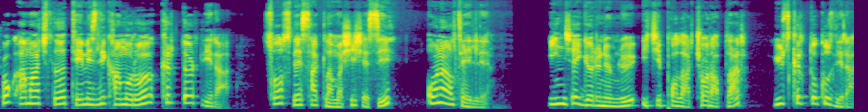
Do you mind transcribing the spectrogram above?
Çok amaçlı temizlik hamuru 44 lira. Sos ve saklama şişesi 16.50. İnce görünümlü içi polar çoraplar 149 lira.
